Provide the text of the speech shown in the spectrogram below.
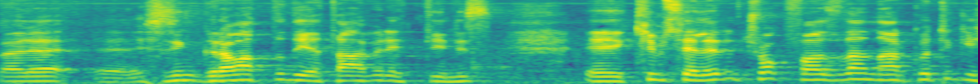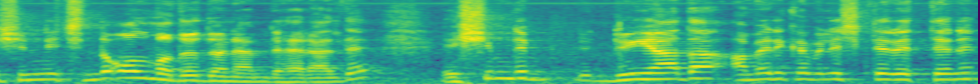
böyle e, sizin gravatlı diye tabir ettiğiniz e, kimselerin çok fazla narkotik işinin içinde olmadığı dönemde herhalde. E şimdi dünyada Amerika Birleşik Devletleri'nin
